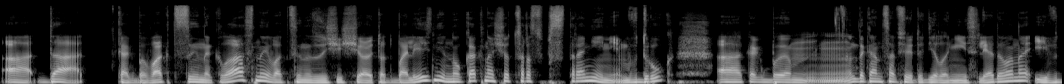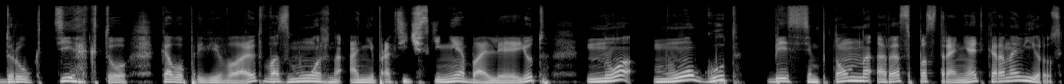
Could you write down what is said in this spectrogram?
а, да, как бы вакцины классные, вакцины защищают от болезни, но как насчет с распространением? Вдруг а, как бы до конца все это дело не исследовано, и вдруг те, кто кого прививают, возможно, они практически не болеют, но могут бессимптомно распространять коронавирус.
